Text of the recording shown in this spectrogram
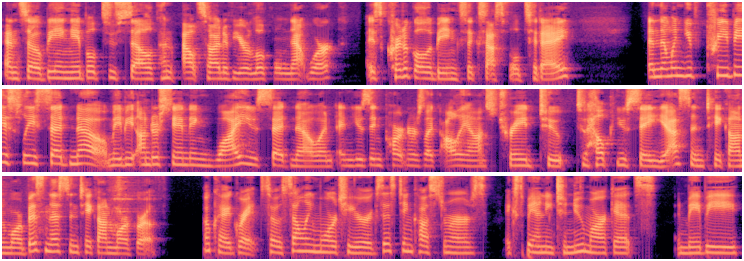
And so being able to sell outside of your local network is critical to being successful today. And then when you've previously said no, maybe understanding why you said no and, and using partners like Allianz Trade to, to help you say yes and take on more business and take on more growth. Okay, great. So selling more to your existing customers, expanding to new markets, and maybe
